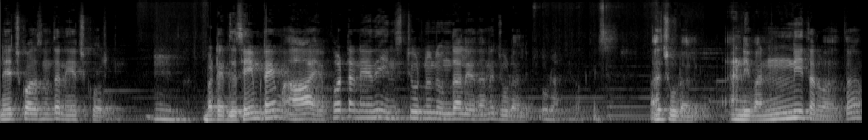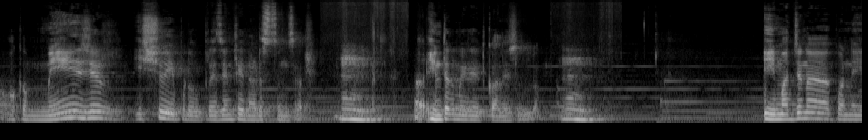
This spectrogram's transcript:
నేర్చుకోవాల్సినంత నేర్చుకోరు. But at the same time ఆ ఎఫర్ట్ అనేది ఇన్స్టిట్యూట్ నుండి ఉందా లేదా అని చూడాలి. చూడాలి. ఓకే అది చూడాలి. అండ్ ఇవన్నీ తర్వాత ఒక మేజర్ ఇష్యూ ఇప్పుడు ప్రెసెంట్లీ నడుస్తుంది సార్. ఇంటర్మీడియట్ కాలేజీల్లో. ఉమ్, ఈ మధ్యన కొన్ని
